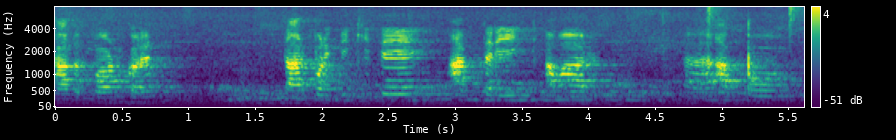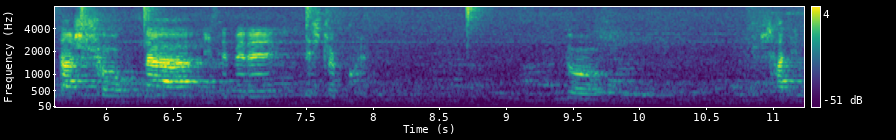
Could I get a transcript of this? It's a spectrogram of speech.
শাহাদত বরণ করেন। তার পরিপ্রেক্ষিতে আট তারিখ আমার আব্বু, তার শোক না নিতে পেরে স্ট্রোক করে তো স্বাধীন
